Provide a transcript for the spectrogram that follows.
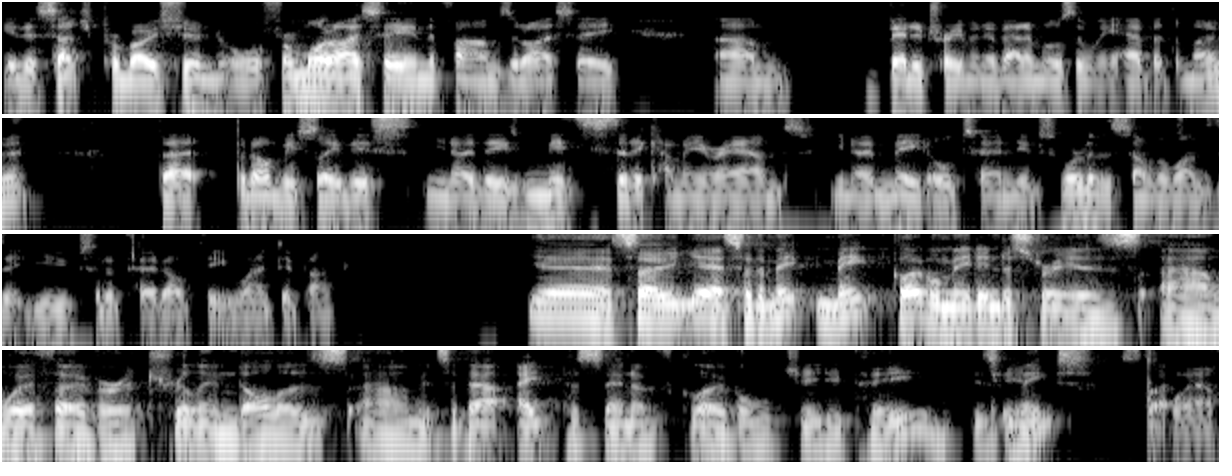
either such promotion or, from what I see in the farms that I see, um, better treatment of animals than we have at the moment. But but obviously, this you know these myths that are coming around, you know, meat alternatives. What are the, some of the ones that you've sort of heard of that you want to debunk? Yeah, so yeah, so the meat, meat global meat industry is uh, worth over a trillion dollars. Um, it's about eight percent of global GDP is Yeah. meat. It's like Wow.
